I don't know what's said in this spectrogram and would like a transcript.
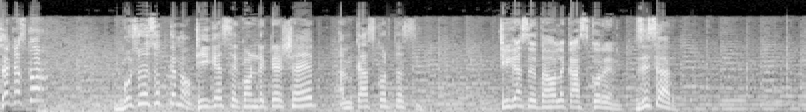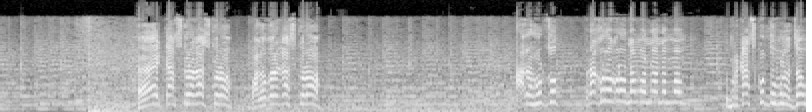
যা কাজ কর। বসে রয়েছত কেন? ঠিক আছে কন্ডাক্টর সাহেব আমি কাজ করতেছি। ঠিক আছে তাহলে কাজ করেন। জি স্যার। এই কাজ করো কাজ করো। ভালো করে কাজ করো। আরে হরচত রাখো রাখো নামা না নামাম তোমার কাজ করতে হবে না যাও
